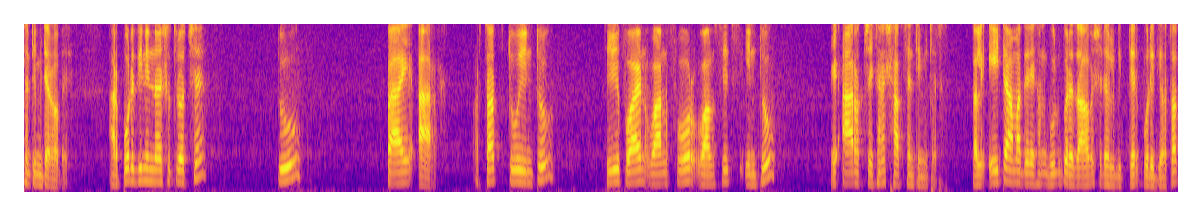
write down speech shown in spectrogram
সেন্টিমিটার হবে। আর পরিধি নির্ণয় সূত্র হচ্ছে টু পাই আর, অর্থাৎ two into three point one four one six into এই আর হচ্ছে এখানে সাত সেন্টিমিটার। তাহলে এইটা আমাদের এখন গুণ করে যাওয়া হবে সেটা হলো বৃত্তের পরিধি, অর্থাৎ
